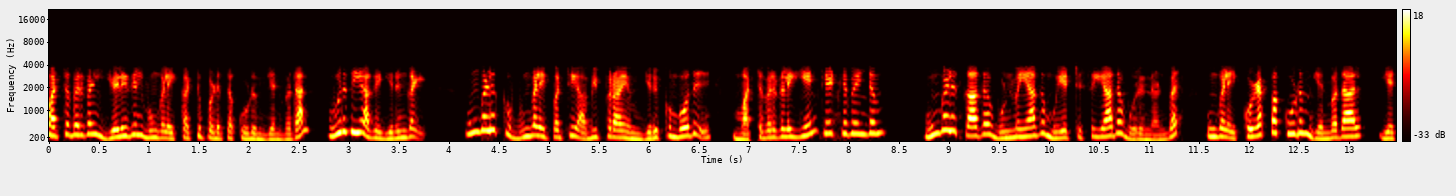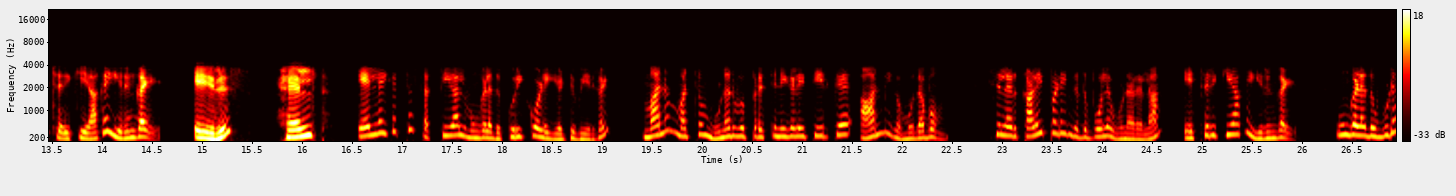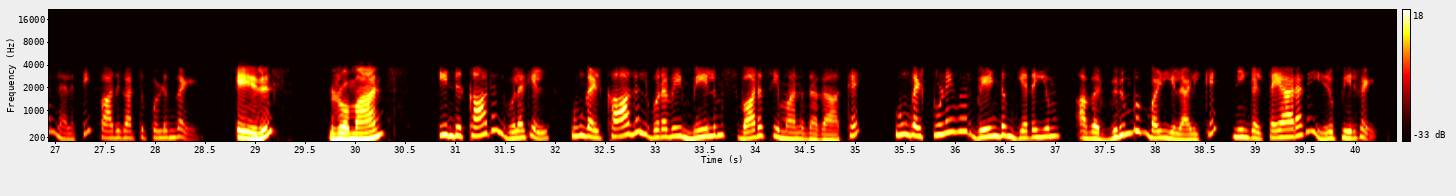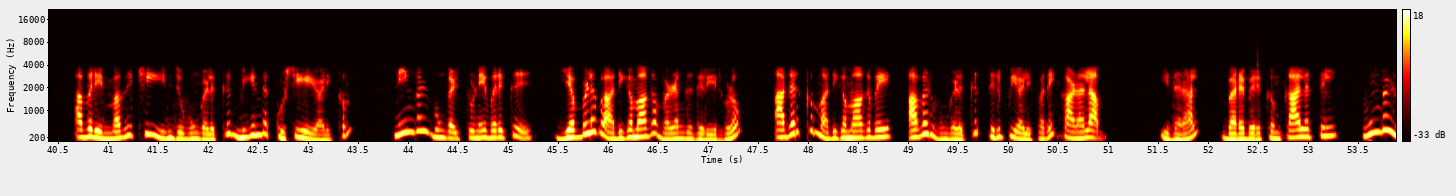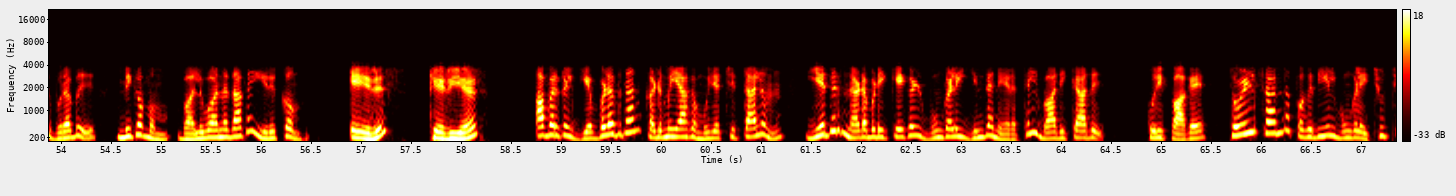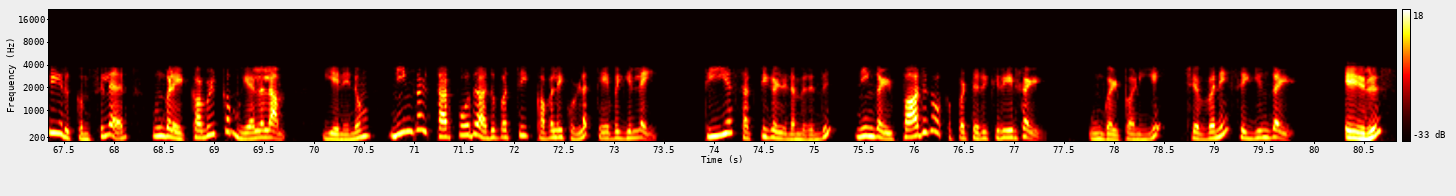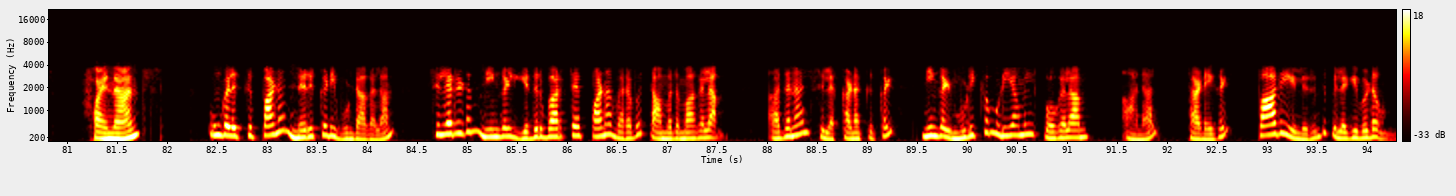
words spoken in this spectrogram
மற்றவர்கள் எளிதில் உங்களை கட்டுப்படுத்தக்கூடும் என்பதால் உறுதியாக இருங்கள். உங்களுக்கு உங்களை பற்றி அபிப்பிராயம் இருக்கும்போது மற்றவர்களை ஏன் கேட்க வேண்டும்? உங்களுக்காக உண்மையாக முயற்சி செய்யாத ஒரு நண்பர் உங்களை குழப்பக்கூடும் என்பதால் எச்சரிக்கையாக இருங்கள். ஏரிஸ் ஹெல்த் எல்லையற்ற சக்தியால் உங்களது குறிக்கோளை எட்டுவீர்கள். மனம் மற்றும் உணர்வு பிரச்சனைகளை தீர்க்க ஆன்மீகம் உதவும். சிலர் களைப்படைந்தது போல உணரலாம். எச்சரிக்கையாக இருங்கள். உங்களது உடல் நலத்தை பாதுகாத்துக் கொள்ளுங்கள். Aries romance. இன்று காதல் உலகில் உங்கள் காதல் உறவை மேலும் சுவாரஸ்யமானதாக ஆக்க உங்கள் துணைவர் வேண்டும் எதையும் அவர் விரும்பும் வழியில் அளிக்க நீங்கள் தயாராக இருப்பீர்கள். அவரின் மகிழ்ச்சி இன்று உங்களுக்கு மிகுந்த குஷியை அளிக்கும். நீங்கள் உங்கள் துணைவருக்கு எவ்வளவு அதிகமாக வழங்குகிறீர்களோ அதற்கும் அதிகமாகவே அவர் உங்களுக்கு திருப்பி அளிப்பதை காணலாம். இதனால் வரவிருக்கும் காலத்தில் உங்கள் உறவு மிகவும் வலுவானதாக இருக்கும். ஏரிஸ் கெரியர் அவர்கள் எவ்வளவுதான் கடுமையாக முயற்சித்தாலும் எதிர் நடவடிக்கைகள் உங்களை இந்த நேரத்தில் பாதிக்காது. குறிப்பாக தொழில் சார்ந்த பகுதியில் உங்களை சுற்றியிருக்கும் சிலர் உங்களை கவிழ்க்க முயலலாம். எனினும் நீங்கள் தற்போது அது பற்றி கவலை கொள்ள தேவையில்லை. தீய சக்திகளிடமிருந்து நீங்கள் பாதுகாக்கப்பட்டிருக்கிறீர்கள். உங்கள் பணியை செவ்வனே செய்யுங்கள். ஏரிஸ் ஃபைனான்ஸ் உங்களுக்கு பண நெருக்கடி உண்டாகலாம். சிலரிடம் நீங்கள் எதிர்பார்த்த பண வரவு தாமதமாகலாம். அதனால் சில கணக்குகள் நீங்கள் முடிக்க முடியாமல் போகலாம். ஆனால் தடைகள் பாதையிலிருந்து விலகிவிடும்.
